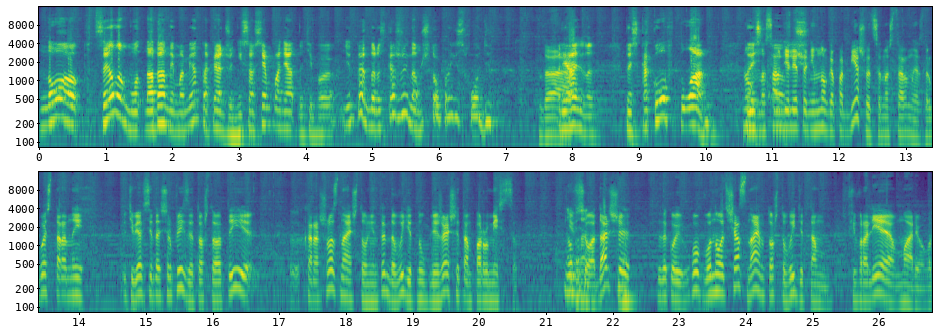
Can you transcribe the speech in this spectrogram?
но в целом, вот на данный момент, опять же, не совсем понятно, типа, Nintendo, расскажи нам, что происходит. Да. Реально. То есть каков план? Ну, есть, на самом э, деле это немного подбешивает с одной стороны, а с другой стороны у тебя всегда сюрпризы, то что ты э, хорошо знаешь, что у Nintendo выйдет, ну, в ближайшие там пару месяцев. Ну, и да. все, а дальше да. ты такой, оп, ну вот сейчас знаем то, что выйдет там в феврале Марио, вот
